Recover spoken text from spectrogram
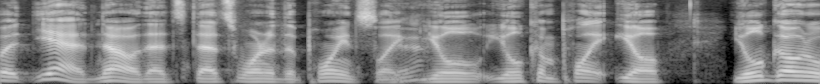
but yeah, no, that's that's one of the points. Like Yeah. you'll you'll complain, you'll you'll go to a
